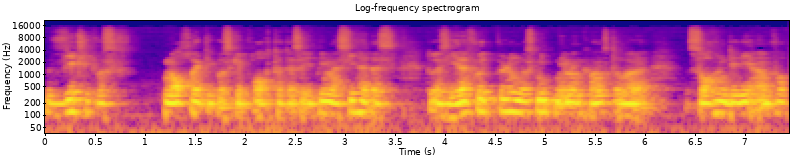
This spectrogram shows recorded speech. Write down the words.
wirklich was nachhaltig was gebracht hat. Also ich bin mir sicher, dass du aus jeder Fortbildung was mitnehmen kannst, aber Sachen, die die einfach,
